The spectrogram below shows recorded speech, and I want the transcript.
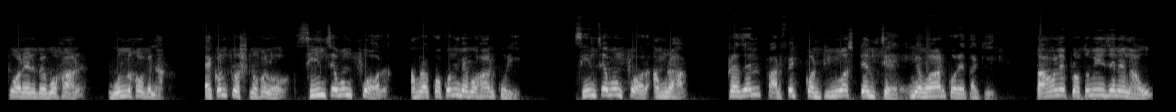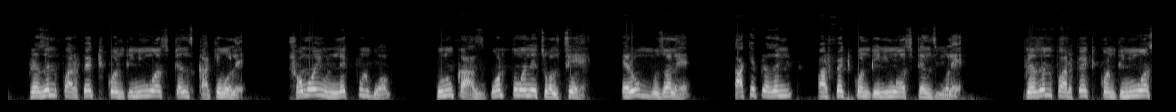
ফরের ব্যবহার ভুল হবে না। এখন প্রশ্ন হলো, সিন্স এবং ফর আমরা কখন ব্যবহার করি? সিন্স এবং ফর আমরা প্রেজেন্ট পারফেক্ট কন্টিনিউয়াস টেন্সে ব্যবহার করে থাকি। তাহলে প্রথমেই জেনে নাও প্রেজেন্ট পারফেক্ট কন্টিনিউয়াস টেন্স কাকে বলে? সময় উল্লেখপূর্বক কোনো কাজ বর্তমানে চলছে, এরূপ বোঝালে তাকে প্রেজেন্ট পারফেক্ট কন্টিনিউয়াস টেন্স বলে। প্রেজেন্ট পারফেক্ট কন্টিনিউয়াস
